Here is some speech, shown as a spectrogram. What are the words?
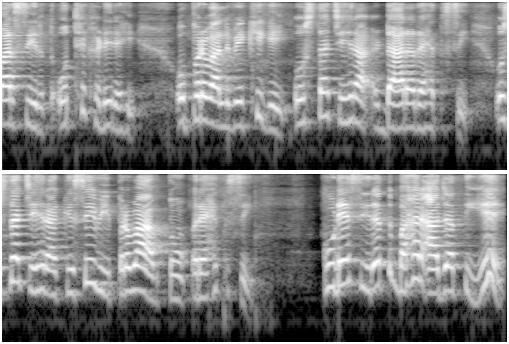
ਪਰ ਸੀਰਤ ਉੱਥੇ ਖੜੀ ਰਹੀ। ਉੱਪਰ ਵੱਲ ਵੇਖੀ ਗਈ। ਉਸ ਦਾ ਚਿਹਰਾ ਡਰ ਰਹਿਤ ਸੀ। ਉਸ ਦਾ ਚਿਹਰਾ ਕਿਸੇ ਵੀ ਪ੍ਰਭਾਵ ਤੋਂ ਰਹਿਤ ਸੀ। ਕੁੜੇ ਸੀਰਤ, ਬਾਹਰ ਆ ਜਾਤੀ ਏ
